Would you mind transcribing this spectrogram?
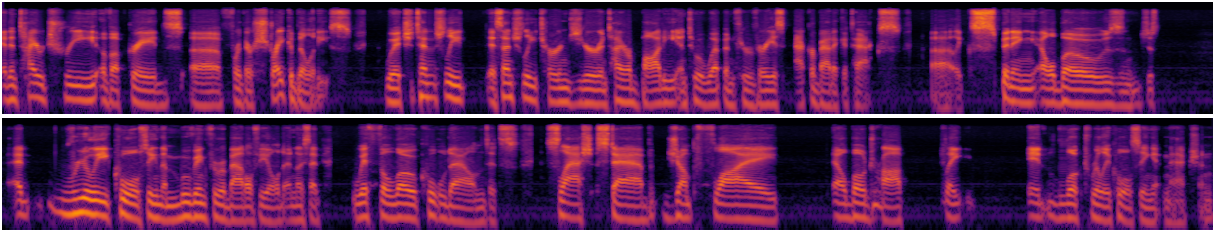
an entire tree of upgrades uh, for their strike abilities, which essentially essentially turns your entire body into a weapon through various acrobatic attacks, uh, like spinning elbows and just uh, really cool seeing them moving through a battlefield. And like I said, with the low cooldowns, it's slash, stab, jump, fly, elbow drop. Like it looked really cool seeing it in action.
